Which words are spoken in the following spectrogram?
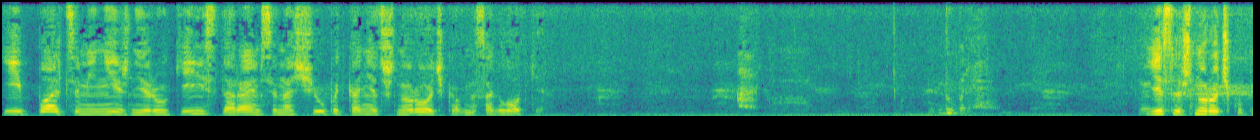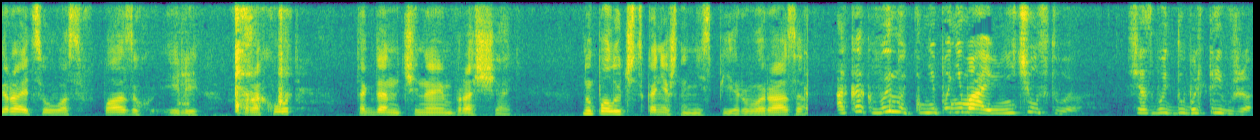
и пальцами нижней руки стараемся нащупать конец шнурочка в носоглотке. дубль. Если шнурочек упирается у вас в пазух или проход, тогда начинаем вращать. Ну, получится, конечно, не с первого раза. А как вынуть, не понимаю, не чувствую. Сейчас будет дубль 3 уже.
